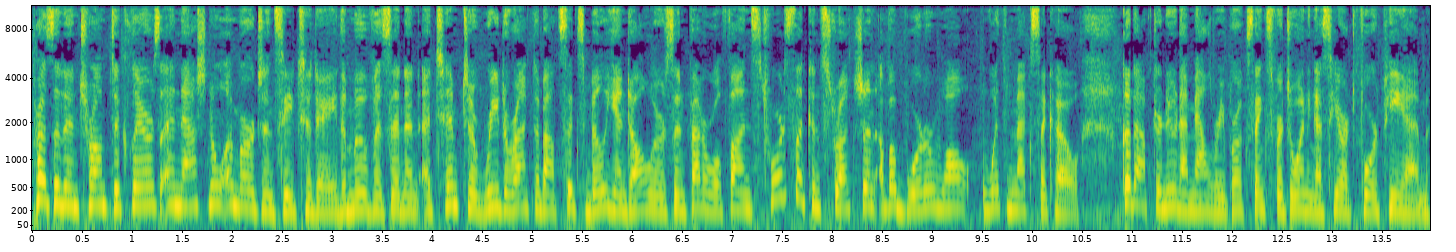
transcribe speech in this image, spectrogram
President Trump declares a national emergency today. The move is in an attempt to redirect about $6 billion in federal funds towards the construction of a border wall with Mexico. Good afternoon. I'm Mallory Brooks. Thanks for joining us here at 4 p.m.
